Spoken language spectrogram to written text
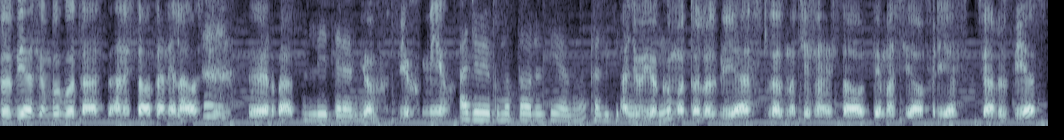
Estos días en Bogotá han estado tan helados que, de verdad, Literalmente. Dios, Dios mío. Ha llovido como todos los días, ¿no? Casi que Ha llovido como todos los días, las noches han estado demasiado frías, o sea, los días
